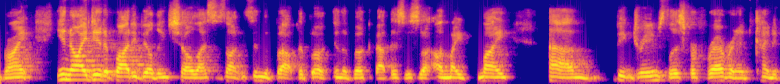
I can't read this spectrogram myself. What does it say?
Right. You know, I did a bodybuilding show last song. It's in the book, the book in the book about this is on my, my um, big dreams list for forever and had kind of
